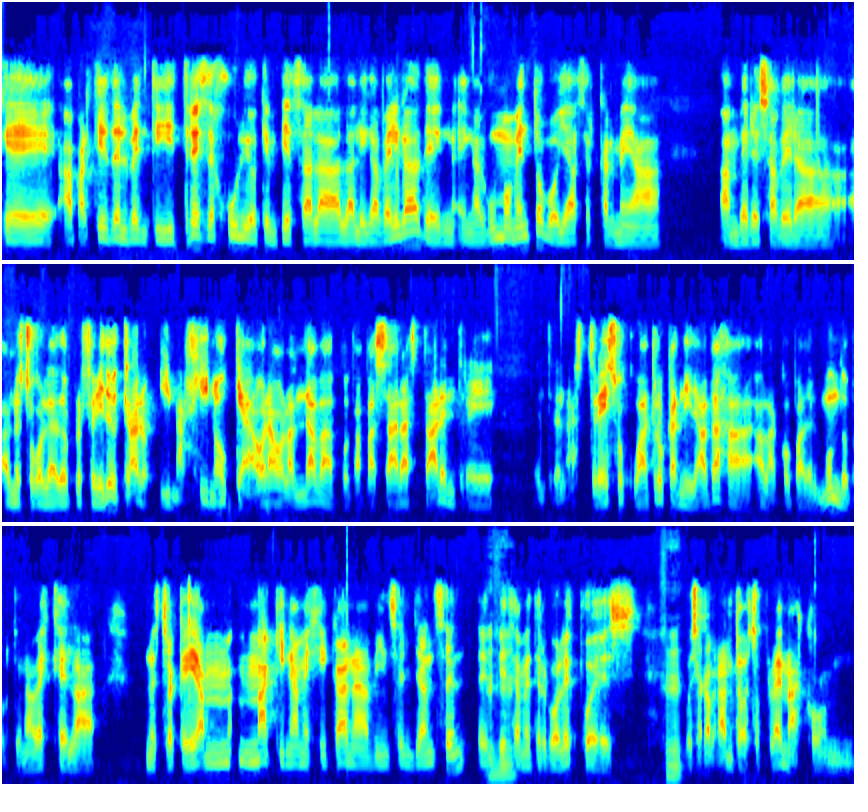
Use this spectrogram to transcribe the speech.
que a partir del 23 de julio que empieza la, Liga Belga, en, algún momento voy a acercarme a, Amberes a ver a, nuestro goleador preferido. Y claro, imagino que ahora Holanda va, pues, a pasar a estar entre, entre las tres o cuatro candidatas a, la Copa del Mundo, porque una vez que la, nuestra querida máquina mexicana Vincent Janssen empiece a meter goles, pues pues acabarán todos estos problemas con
